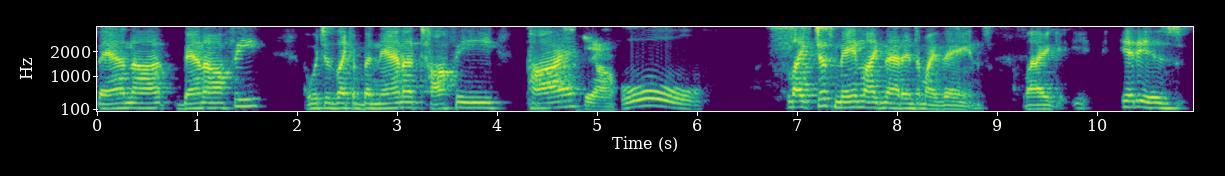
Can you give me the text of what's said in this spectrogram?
bana banoffee which is like a banana toffee pie yeah oh like just mainline that into my veins. Like it is,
